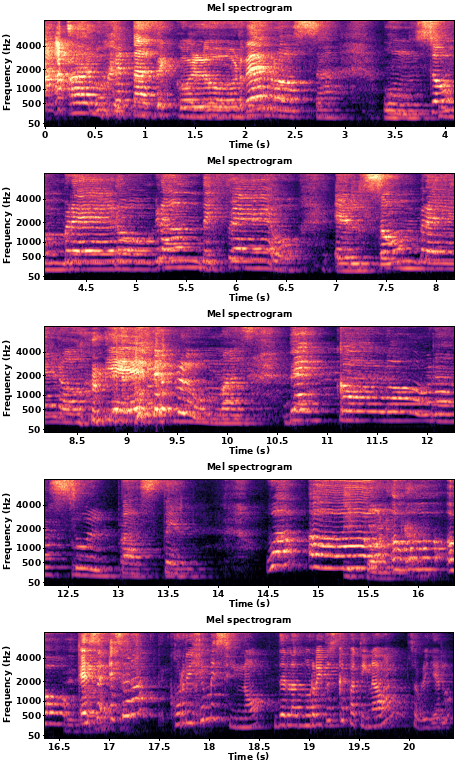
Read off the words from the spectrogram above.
Agujetas de color de rosa, un sombrero grande y feo. El sombrero tiene plumas de color azul pastel. Wow, oh, Icónica. oh, oh. Icónica. Esa, esa era, corrígeme si no, de las morritas que patinaban sobre hielo.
